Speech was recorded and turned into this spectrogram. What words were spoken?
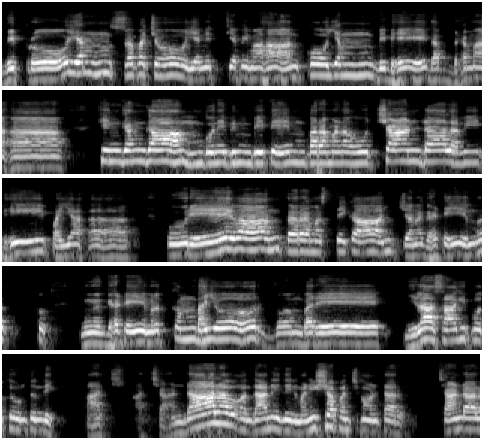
విప్రోయం స్వపచోయమిత్యపి మహాన్ కోయం విభేద భ్రమ. కిం గంగాంబుని బింబితేంబరమణౌ చాండాల విధీపయ పూరేవాంతరమస్తి కాంచన ఘటీ మృత్కు ఘటీ మృత్కంభయోర్వంబరే ఇలా సాగిపోతూ ఉంటుంది. ఆ ఆ చాండాల దాన్ని దీని మనీషా పంచకం అంటారు. చాండాల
